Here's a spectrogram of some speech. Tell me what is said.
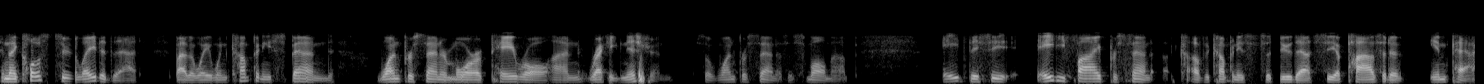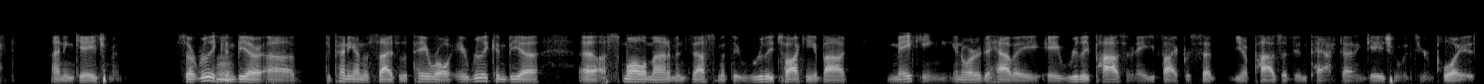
And then closely related to that, by the way, when companies spend 1% or more of payroll on recognition, so 1% is a small amount. Eight, they see 85% of the companies that do that see a positive impact on engagement. So it really can hmm. be a, a, depending on the size of the payroll, it really can be a, a small amount of investment that we're really talking about making in order to have a, a really positive, an 85% you know, positive impact on engagement with your employees.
